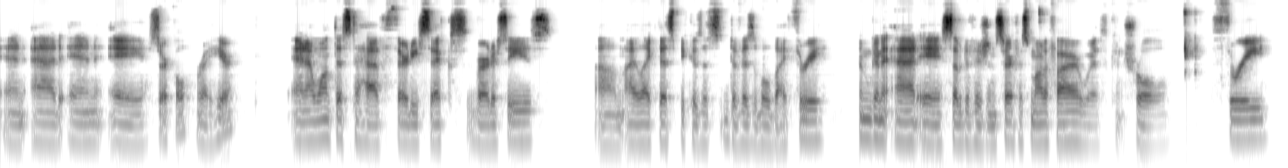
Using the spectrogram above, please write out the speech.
and add in a circle right here. And I want this to have 36 vertices. Um, I like this because it's divisible by 3. I'm going to add a subdivision surface modifier with Control 3,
